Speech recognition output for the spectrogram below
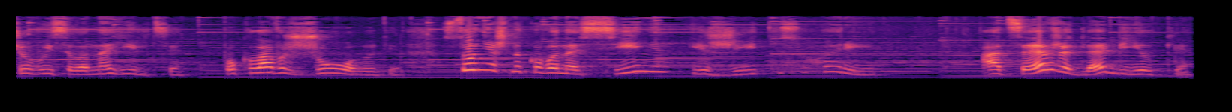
що висіла на гільці, поклав жолуді, соняшникове насіння і житні сухарі. А це вже для білки.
